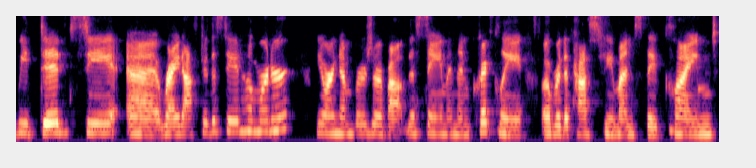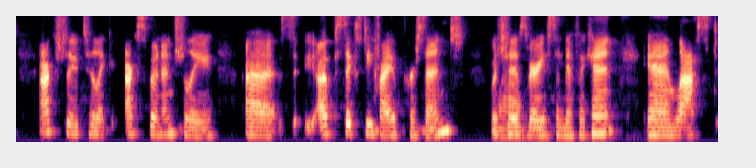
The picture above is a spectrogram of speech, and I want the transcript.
we did see uh, right after the stay at home order, you know, our numbers are about the same. And then quickly over the past few months, they've climbed actually to like exponentially uh, up 65%, which wow. is very significant. And last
